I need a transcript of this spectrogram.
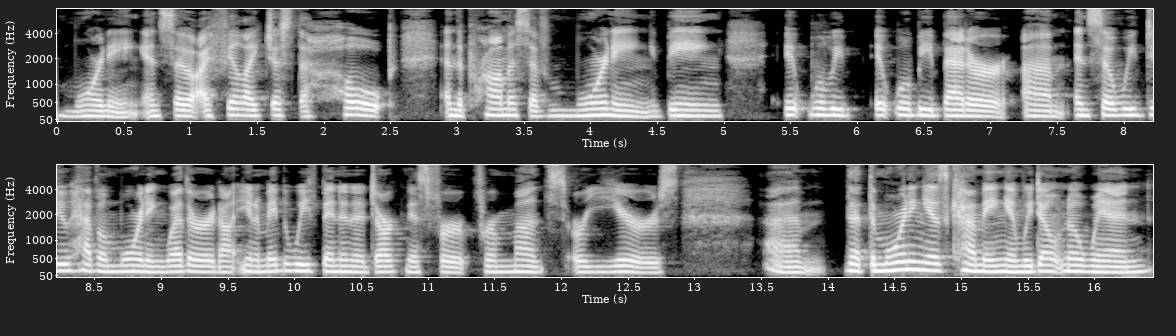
morning. And so I feel like just the hope and the promise of morning being it will be it will be better um, and so we do have a morning whether or not you know maybe we've been in a darkness for for months or years um, that the morning is coming and we don't know when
